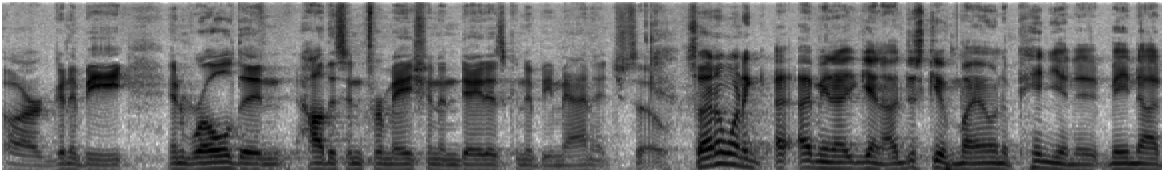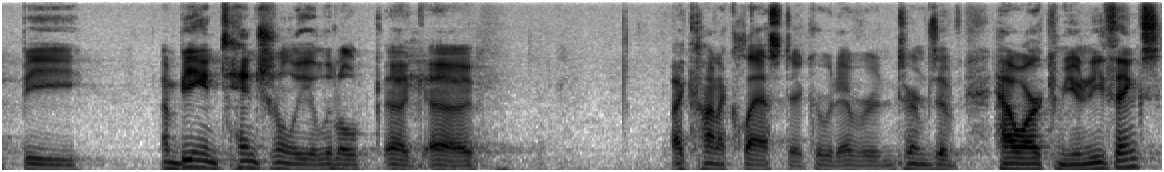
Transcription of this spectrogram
are going to be enrolled in how this information and data is going to be managed, so. So I don't want to, I mean, again, I'll just give my own opinion. It may not be, I'm being intentionally a little uh, uh, iconoclastic or whatever in terms of how our community thinks.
